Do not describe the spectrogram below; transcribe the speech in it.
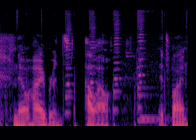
no hybrids. Oh ow. It's fine.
